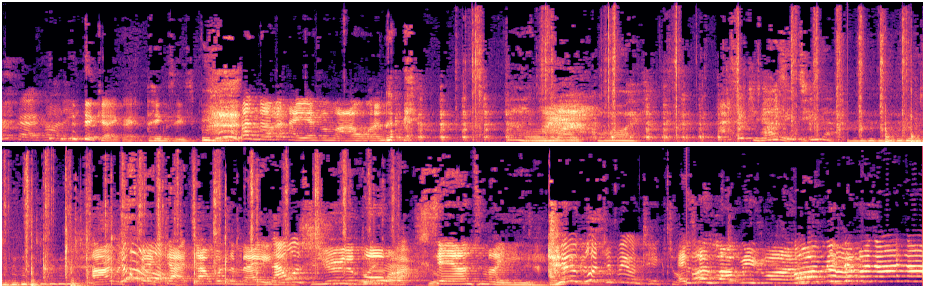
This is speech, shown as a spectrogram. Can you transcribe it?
Okay, I can't okay, great. Thanks, Izzy. Another ASMR one. Oh my god. How did you do that? I respect that. That was amazing. That was beautiful. Sounds in my ear. Too good to be on TikTok. I love these ones. Oh, Mr. Banana!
